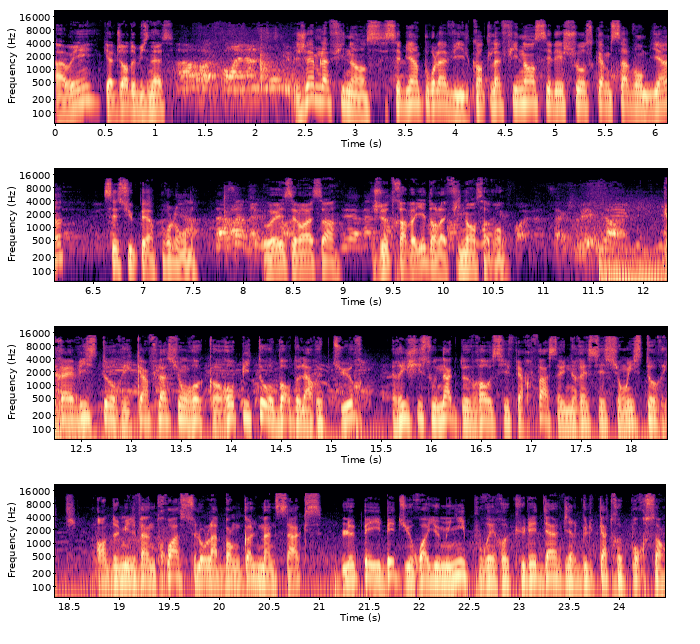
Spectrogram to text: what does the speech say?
Ah oui? Quel genre de business? J'aime la finance, c'est bien pour la ville. Quand la finance et les choses comme ça vont bien, c'est super pour Londres. Oui, c'est vrai ça. Je travaillais dans la finance avant. Grève historique, inflation record, hôpitaux au bord de la rupture. Rishi Sunak devra aussi faire face à une récession historique. En 2023, selon la banque Goldman Sachs, le PIB du Royaume-Uni pourrait reculer d'1,4%,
